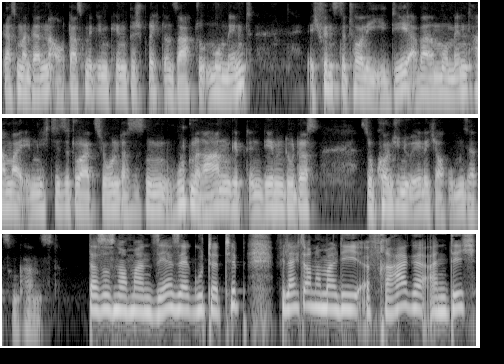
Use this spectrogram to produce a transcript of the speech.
dass man dann auch das mit dem Kind bespricht und sagt, so, Moment, ich finde es eine tolle Idee, aber im Moment haben wir eben nicht die Situation, dass es einen guten Rahmen gibt, in dem du das so kontinuierlich auch umsetzen kannst. Das ist nochmal ein sehr, sehr guter Tipp. Vielleicht auch nochmal die Frage an dich,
